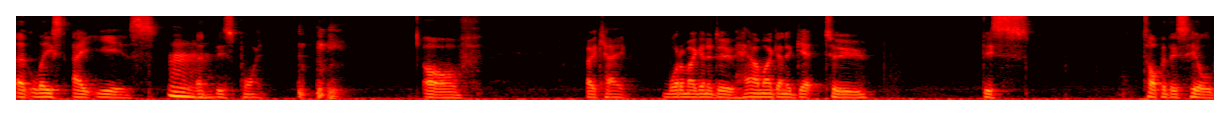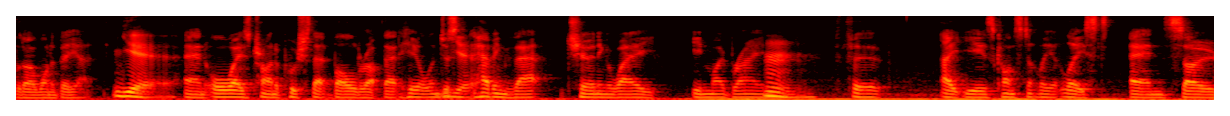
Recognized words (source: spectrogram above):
at least eight years Mm. at this point of okay what am i going to do how am i going to get to this top of this hill that i want to be at Yeah. and always trying to push that boulder up that hill and just Yeah. having that churning away in my brain Mm. for eight years constantly at least and so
